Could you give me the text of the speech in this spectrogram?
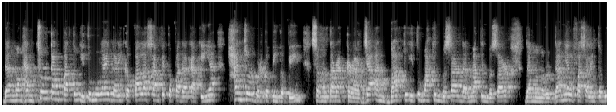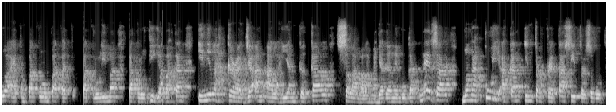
dan menghancurkan patung itu mulai dari kepala sampai kepada kakinya hancur berkeping-keping sementara kerajaan batu itu makin besar dan makin besar. Dan menurut Daniel pasal yang kedua ayat 44 45 43 bahkan inilah kerajaan Allah yang kekal selama-lamanya. Dan Nebukadnezar mengakui akan interpretasi tersebut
